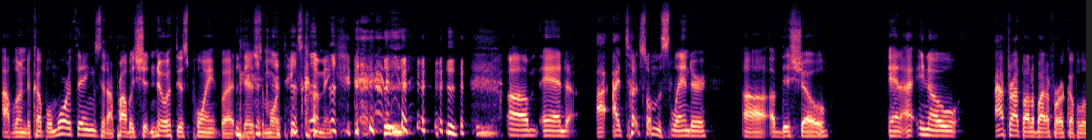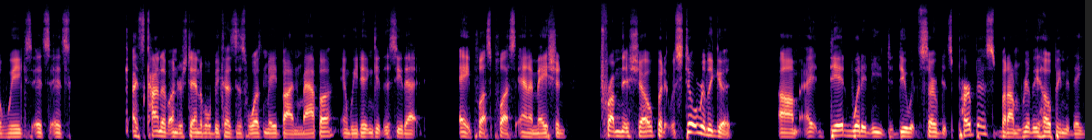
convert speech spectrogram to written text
I've learned a couple more things that I probably shouldn't know at this point, but there's some more things coming. um, and I, I touched on the slander uh, of this show and I, you know, after I thought about it for a couple of weeks, it's it's it's kind of understandable because this was made by Mappa, and we didn't get to see that A plus plus animation from this show, but it was still really good. Um, it did what it needed to do. It served its purpose, but I'm really hoping that they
